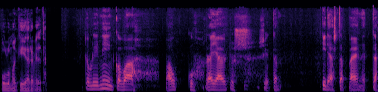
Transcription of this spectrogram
Pulmankijärveltä. Tuli niin kova paukku, räjäytys sieltä idästä päin, että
